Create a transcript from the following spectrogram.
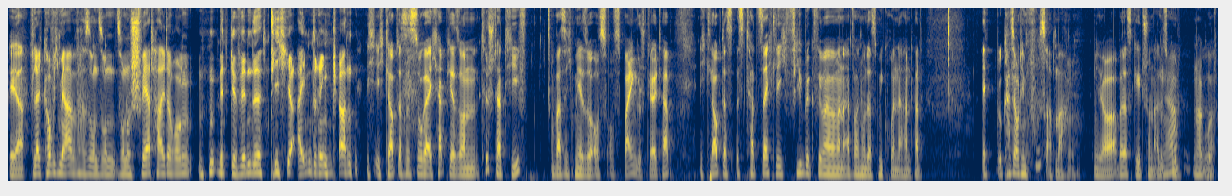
Ja. Vielleicht kaufe ich mir einfach so, so, so eine Schwerthalterung mit Gewinde, die ich hier eindringen kann. Ich, ich glaube, das ist sogar, ich habe hier so ein Tischstativ, was ich mir so aufs, aufs Bein gestellt habe. Ich glaube, das ist tatsächlich viel bequemer, wenn man einfach nur das Mikro in der Hand hat. Äh, du kannst ja auch den Fuß abmachen. Ja, aber das geht schon, alles ja? gut. Na gut. Ja.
